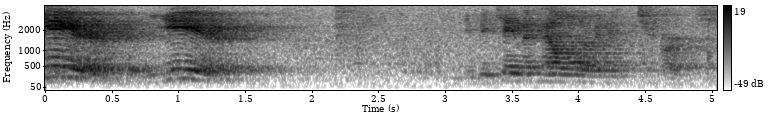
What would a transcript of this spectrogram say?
years and years, he became an elder in his church.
